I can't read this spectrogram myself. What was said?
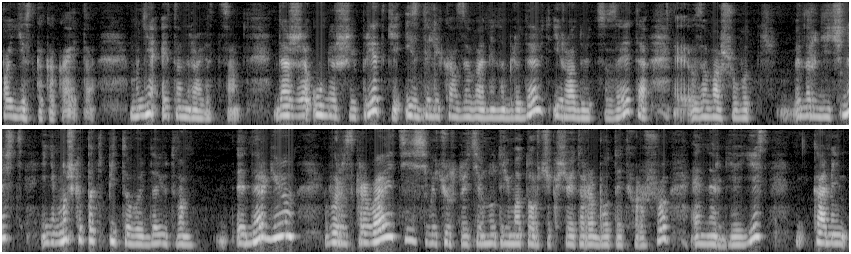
поездка какая-то. Мне это нравится. Даже умершие предки издалека за вами наблюдают и радуются за это, э, за вашу вот энергичность. И немножко подпитывают, дают вам энергию, вы раскрываетесь, вы чувствуете внутри моторчик, все это работает хорошо, энергия есть. Камень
